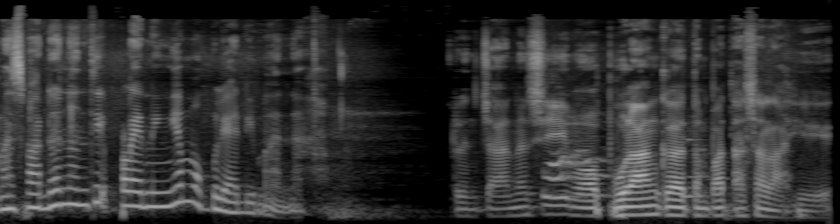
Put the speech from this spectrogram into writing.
Mas Fardan nanti planningnya mau kuliah di mana? Rencana sih mau pulang ke tempat asal lahir.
